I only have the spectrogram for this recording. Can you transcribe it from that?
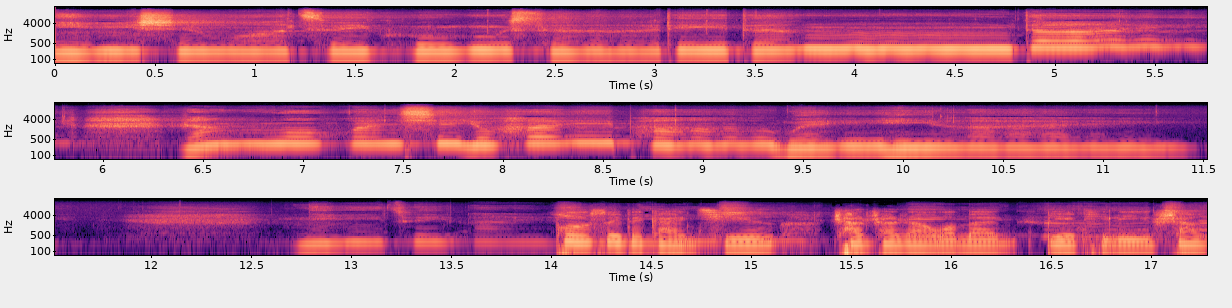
你是我最苦涩的等待，让我欢喜又害怕未来。破碎的感情常常让我们遍体鳞伤。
